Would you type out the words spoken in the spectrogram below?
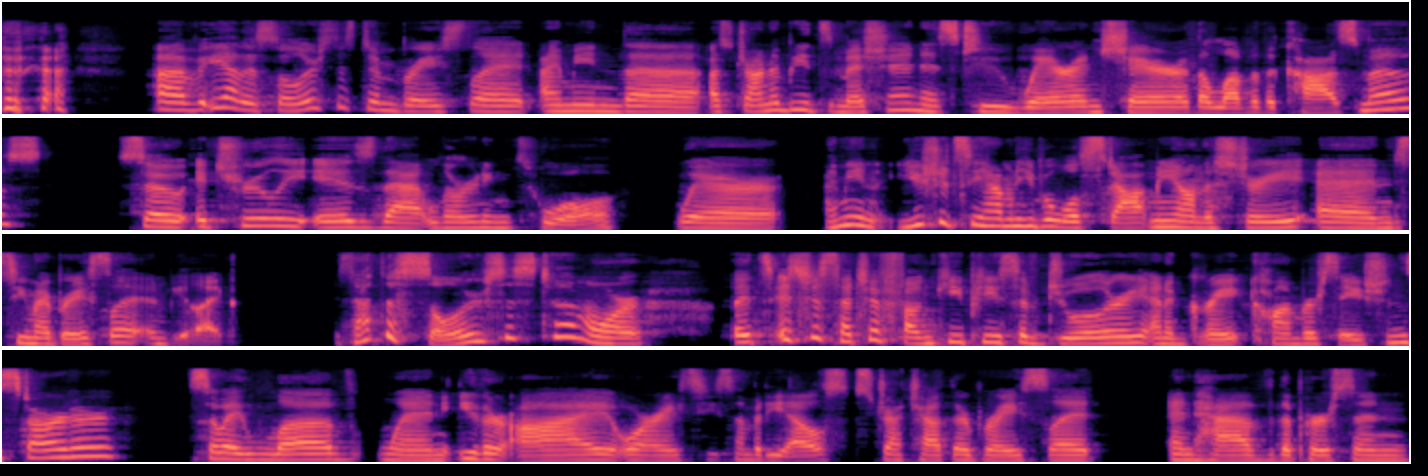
uh, but yeah, the solar system bracelet. I mean, the Astronobead's mission is to wear and share the love of the cosmos. So it truly is that learning tool where, I mean, you should see how many people will stop me on the street and see my bracelet and be like, "Is that the solar system?" Or it's it's just such a funky piece of jewelry and a great conversation starter so I love when either I or I see somebody else stretch out their bracelet and have the person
